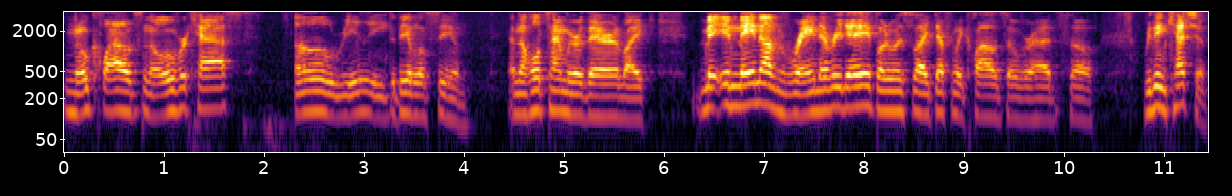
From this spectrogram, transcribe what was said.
no clouds, no overcast. oh, really? to be able to see him. And the whole time we were there, like may, it may not have rained every day, but it was like definitely clouds overhead, so we didn't catch him.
